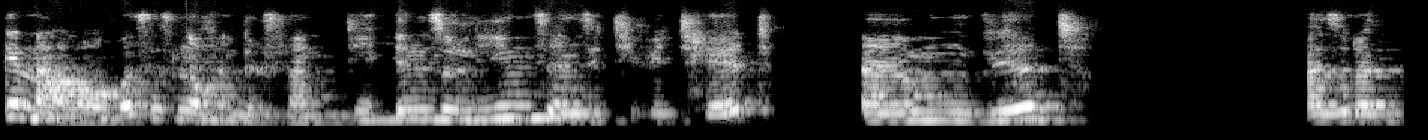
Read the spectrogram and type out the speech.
genau, was ist noch interessant? Die Insulinsensitivität ähm, wird, also da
